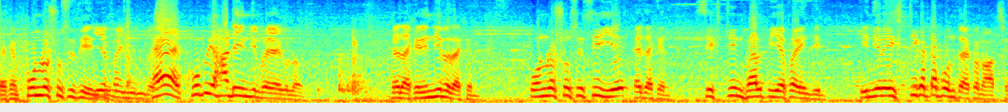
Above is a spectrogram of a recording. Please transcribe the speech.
দেখেন পনেরোশো সিসি engine ভাই। হ্যাঁ খুবই হার্ডি ইঞ্জিন ভাইয়া এগুলো। এই দেখেন ইঞ্জিনও দেখেন। পনেরোশো সিসি ইয়ে এই দেখেন সিক্সটিন ভ্যালভ ইএফআই ইঞ্জিন। ইঞ্জিনের স্টিকারটা পর্যন্ত এখনও আছে।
